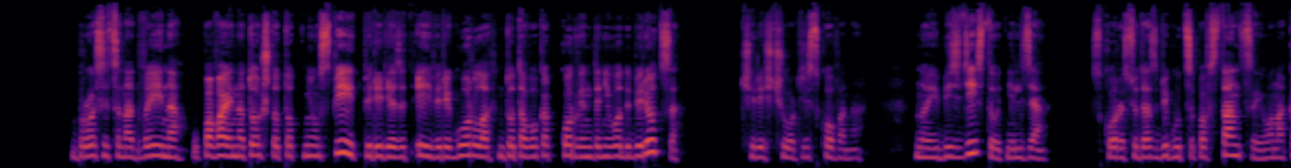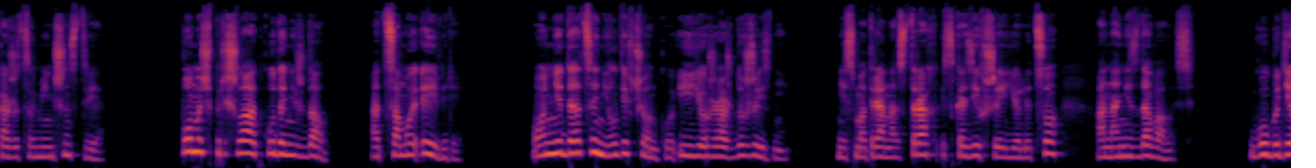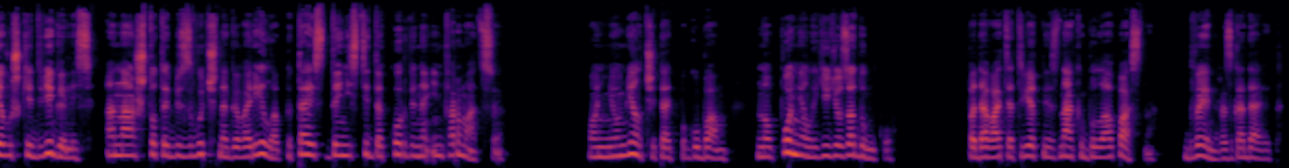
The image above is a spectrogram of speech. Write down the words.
Броситься на Двейна, уповая на то, что тот не успеет перерезать Эйвери горло до того, как Корвин до него доберется? Чересчур рискованно. Но и бездействовать нельзя. Скоро сюда сбегутся повстанцы, и он окажется в меньшинстве. Помощь пришла откуда не ждал. От самой Эйвери. Он недооценил девчонку и ее жажду жизни. Несмотря на страх, исказивший ее лицо, она не сдавалась. Губы девушки двигались, она что-то беззвучно говорила, пытаясь донести до Корвина информацию. Он не умел читать по губам, но понял ее задумку. Подавать ответный знак было опасно. Двейн разгадает.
